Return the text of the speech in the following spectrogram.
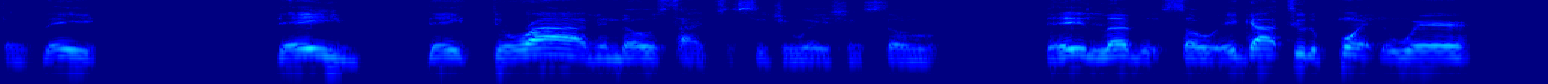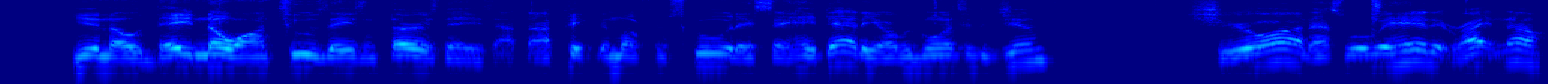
so they they they thrive in those types of situations. So they love it. So it got to the point to where, you know, they know on Tuesdays and Thursdays after I pick them up from school, they say, "Hey, Daddy, are we going to the gym?" Sure are. That's where we're headed right now.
